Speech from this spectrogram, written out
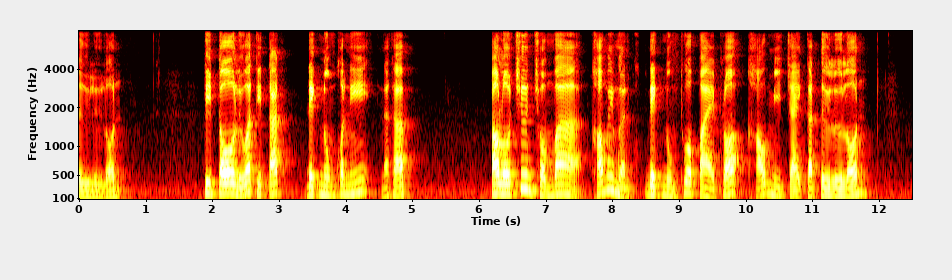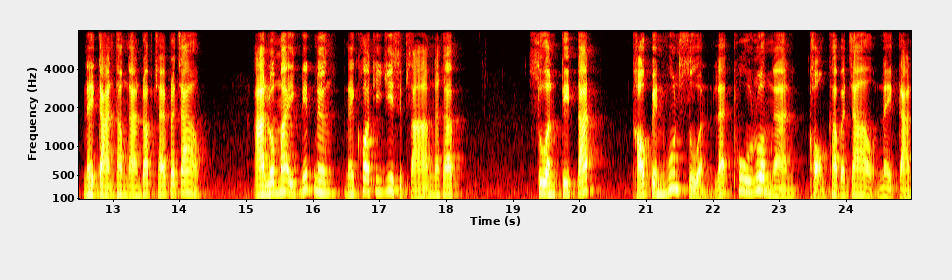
ตือรือร้น ติโตหรือว่าติตัส เด็กหนุ่มคนนี้นะครับ เปาโลชื่นชมว่าเขาไม่เหมือนเด็กหนุ่มทั่วไป เพราะเขามีใจกระตือรือร้น ในการทำงานรับใช้พระเจ้า อ่านลงมาอีกนิดนึงในข้อที่ 23 นะครับ ส่วนติตัสเขาเป็นหุ้นส่วนและผู้ร่วมงานของข้าพเจ้าในการ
